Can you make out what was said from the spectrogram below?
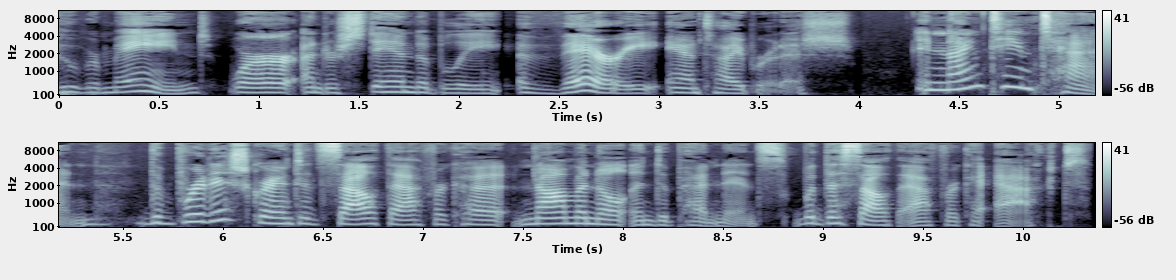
who remained were understandably very anti British. In 1910, the British granted South Africa nominal independence with the South Africa Act.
